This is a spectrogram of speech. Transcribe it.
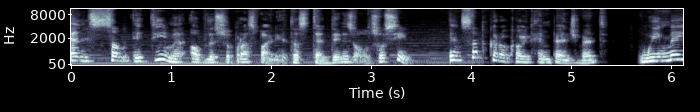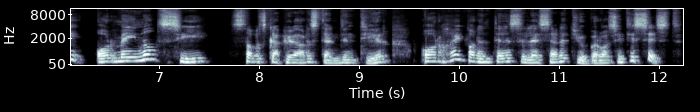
And some edema of the supraspinatus tendon is also seen. In subcoracoid impingement, we may or may not see subscapular tendon tear or hyperintense lesser tuberosity cyst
